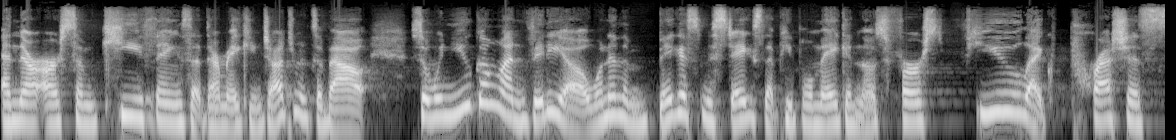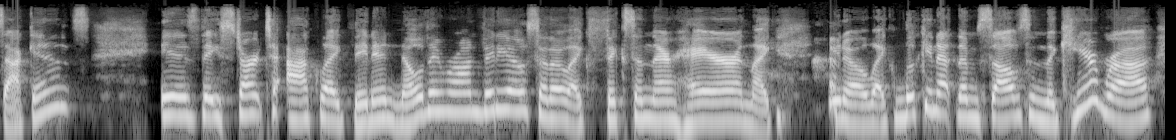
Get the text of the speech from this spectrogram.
And there are some key things that they're making judgments about. So when you go on video, one of the biggest mistakes that people make in those first few like precious seconds is they start to act like they didn't know they were on video. So they're like fixing their hair and like you know like looking at themselves in the camera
